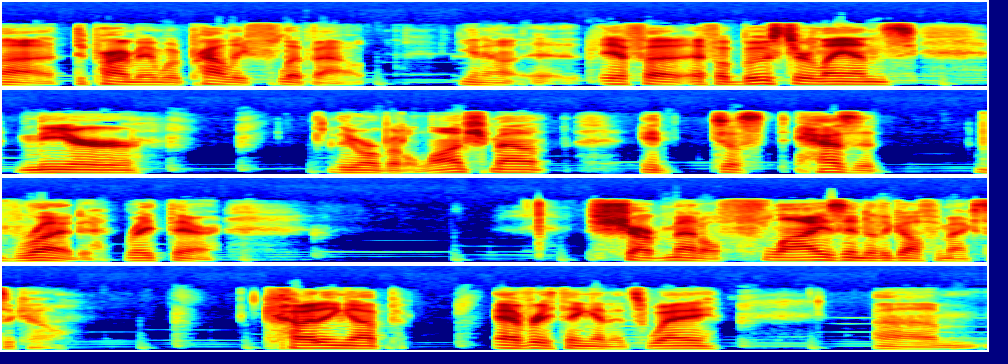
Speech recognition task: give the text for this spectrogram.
uh, Department would probably flip out. You know, if a if a booster lands near the orbital launch mount, it just has a rud right there sharp metal flies into the Gulf of Mexico, cutting up everything in its way. Um,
